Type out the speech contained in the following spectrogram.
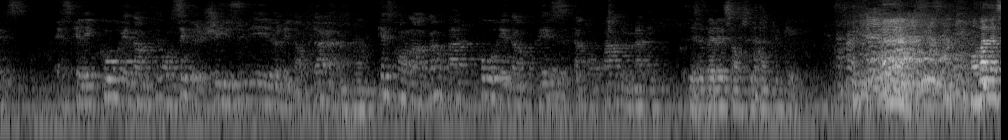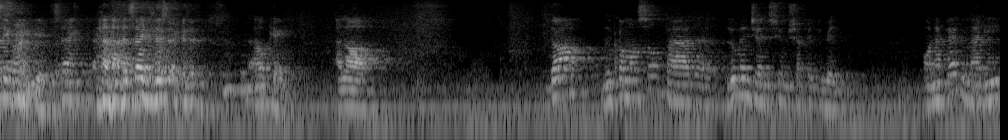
est-ce est-ce qu'elle est co-rédemptrice? On sait que Jésus est le Rédempteur. Qu'est-ce qu'on entend par co-rédemptrice quand on parle de Opérations, c'est compliqué. On va la simplifier. Cinq, cinq, je sais que- OK. Alors, dans, nous commençons par euh, Lumen Gentium chapitre 8. On appelle Marie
